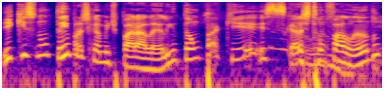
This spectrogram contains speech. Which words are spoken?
e que isso não tem praticamente paralelo. Então, para que esses caras estão falando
